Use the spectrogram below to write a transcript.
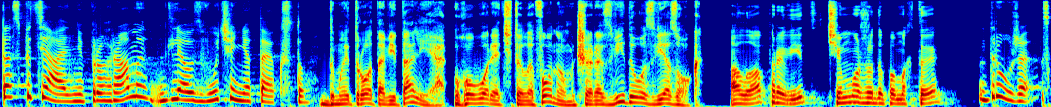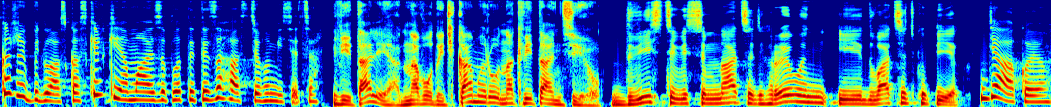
та спеціальні програми для озвучення тексту. Дмитро та Віталія говорять телефоном через відеозв'язок. Алло, привіт! Чим можу допомогти? Друже, скажи, будь ласка, скільки я маю заплатити за газ цього місяця? Віталія наводить камеру на квітанцію. 218 гривень і 20 копійок. Дякую.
